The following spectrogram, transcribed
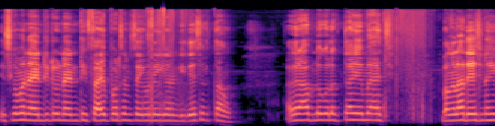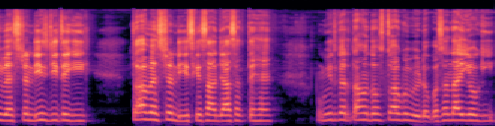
इसको मैं ninety two ninety five percent सही होने की गारंटी दे सकता हूँ। अगर आप लोगों को लगता है ये मैच बांग्लादेश नहीं वेस्ट इंडीज़ जीतेगी तो आप वेस्ट इंडीज़ के साथ जा सकते हैं। उम्मीद करता हूँ दोस्तों आपको वीडियो पसंद आई होगी।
